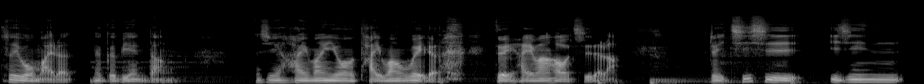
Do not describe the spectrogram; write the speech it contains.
所以我买了那个便当，而且还蛮有台湾味的，对，还蛮好吃的啦。对，其实已经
